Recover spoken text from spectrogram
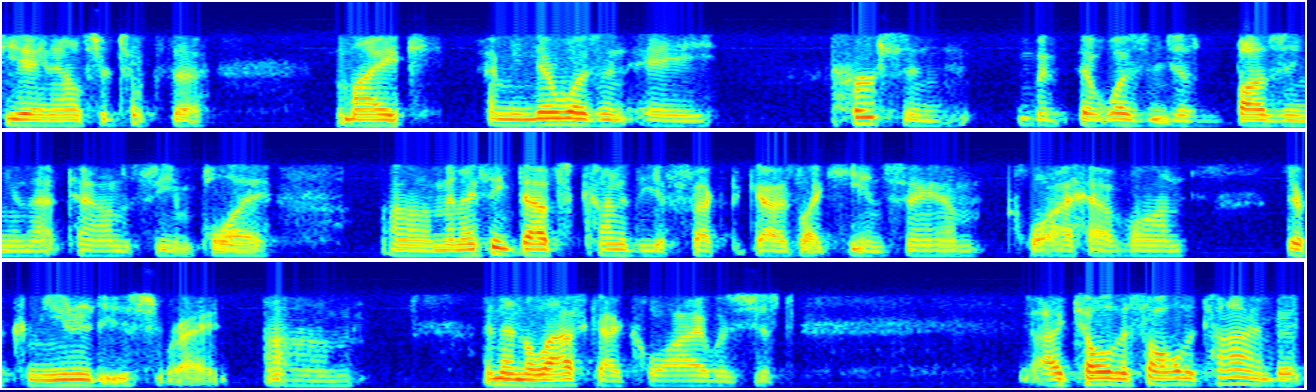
PA announcer took the mic. I mean, there wasn't a person that wasn't just buzzing in that town to see him play. Um, and I think that's kind of the effect that guys like he and Sam Kawhi have on their communities, right? Um, and then the last guy, Kawhi, was just, I tell this all the time, but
